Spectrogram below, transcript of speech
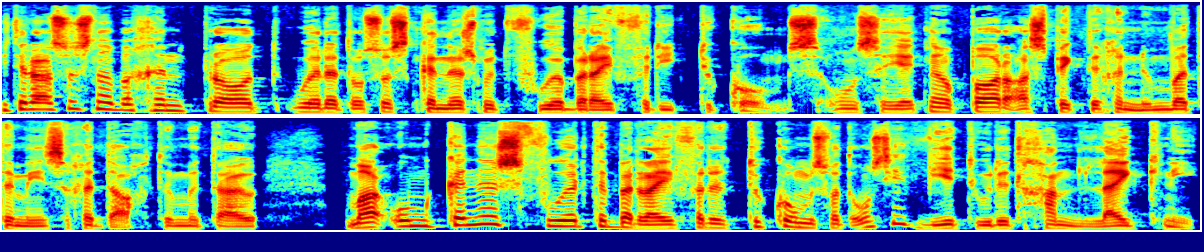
Pieter, as ons nou begin praat oor dat ons ons kinders moet voorberei vir die toekoms. Ons jy het nou 'n paar aspekte genoem wat mense gedagte moet hou, maar om kinders voor te berei vir 'n toekoms wat ons nie weet hoe dit gaan lyk nie.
